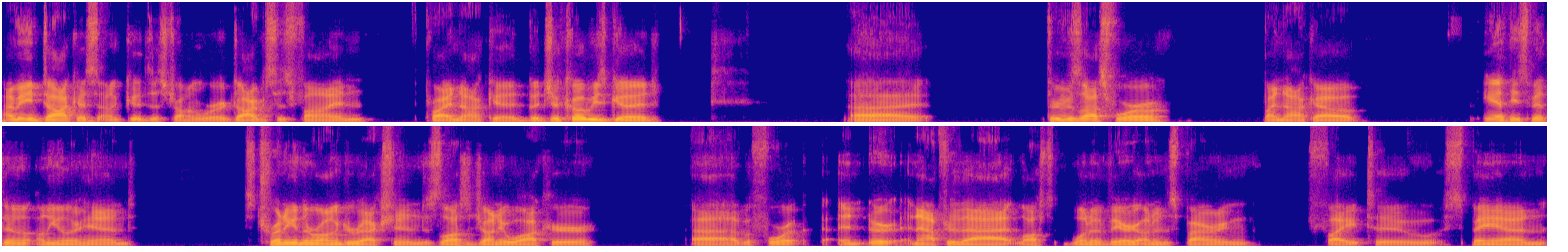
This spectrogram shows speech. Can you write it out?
I mean, Daukaus on uh, good's a strong word. Daukaus is fine, probably not good, but Jacoby's good. Uh, three of his last four by knockout. Anthony Smith, on the other hand, is trending in the wrong direction. Just lost to Johnny Walker uh, before and or, and after that, lost won a very uninspiring fight to Spann.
